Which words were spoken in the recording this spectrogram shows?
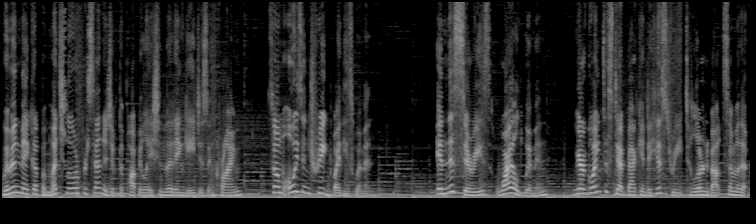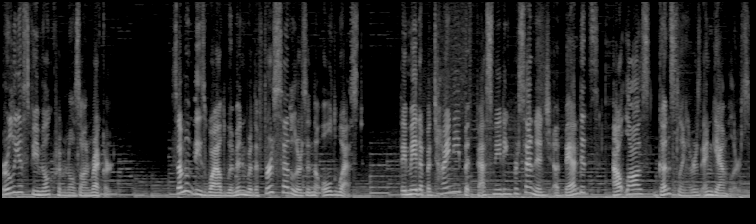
women make up a much lower percentage of the population that engages in crime, so I'm always intrigued by these women. In this series, Wild Women, we are going to step back into history to learn about some of the earliest female criminals on record. Some of these wild women were the first settlers in the Old West. They made up a tiny but fascinating percentage of bandits, outlaws, gunslingers, and gamblers.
